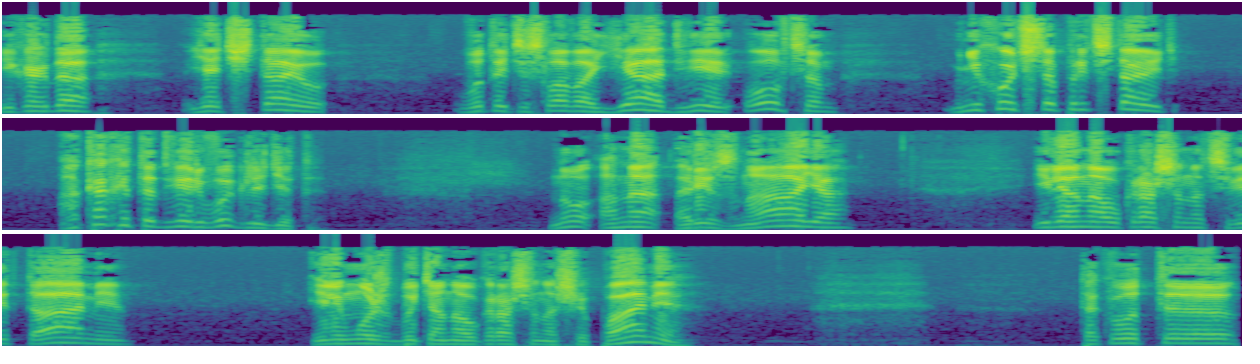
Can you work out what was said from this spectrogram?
И когда я читаю вот эти слова «я дверь овцам», мне хочется представить, а как эта дверь выглядит? Ну, она резная, или она украшена цветами, или, может быть, она украшена шипами. Так вот, э,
